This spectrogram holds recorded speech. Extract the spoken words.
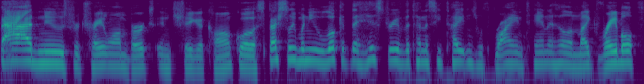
bad news for Treylon Burks and Chig Okonkwo, especially when you look at the history of the Tennessee Titans with Ryan Tannehill and Mike Vrabel.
